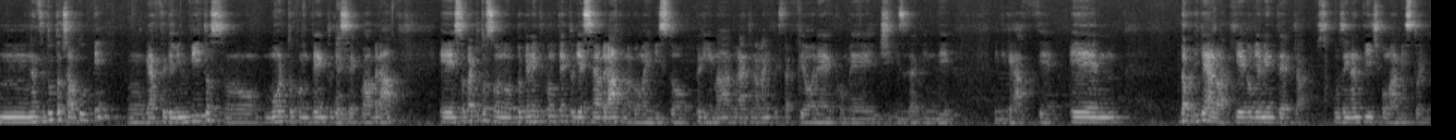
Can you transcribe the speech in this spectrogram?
mm, innanzitutto ciao a tutti, mm, grazie dell'invito, sono molto contento di essere qua a Bra e soprattutto sono doppiamente contento di essere a Bra che non avevo mai visto prima durante una manifestazione come il CIS, quindi, quindi grazie. E, mm, dopodiché allora chiedo ovviamente, già scusa in anticipo, ma visto il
